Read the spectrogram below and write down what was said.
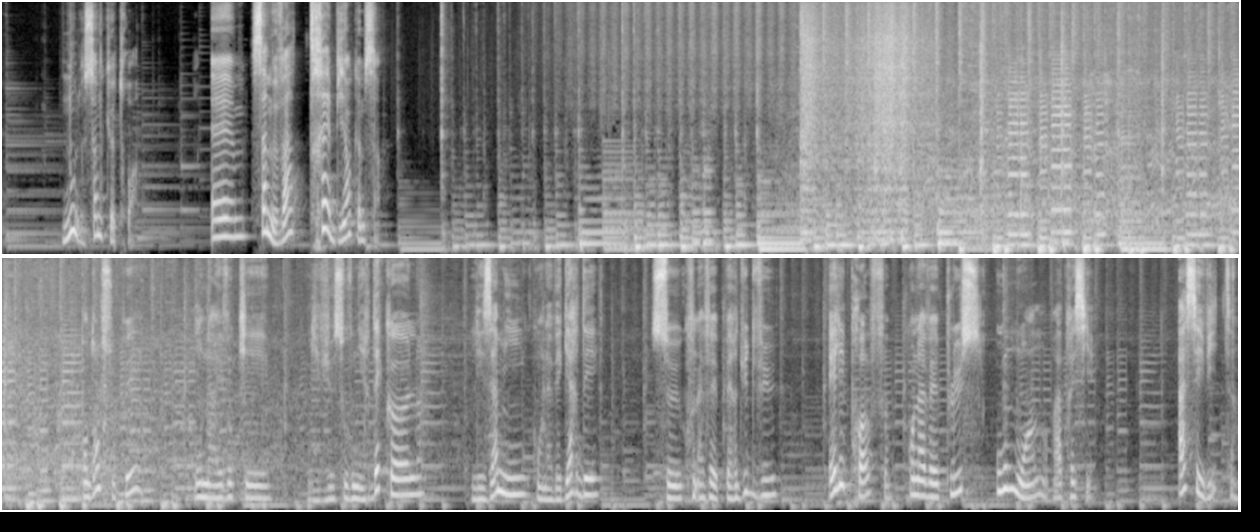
nous ne sommes que trois. Et ça me va très bien comme ça. Pendant le souper, on a évoqué les vieux souvenirs d'école, les amis qu'on avait gardés, ceux qu'on avait perdus de vue, et les profs qu'on avait plus ou moins appréciés. Assez vite,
